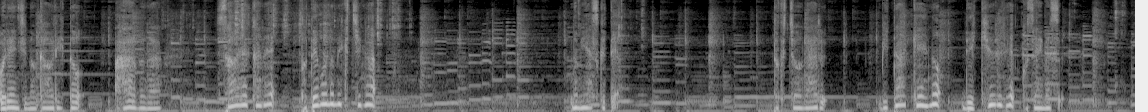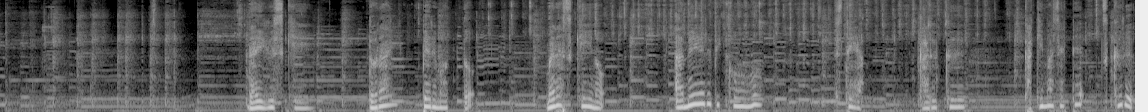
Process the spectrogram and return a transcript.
オレンジの香りとハーブが爽やかでとても飲み口が飲みやすくて特徴があるビター系のリキュールでございます。ライウスキードライベルモットマラスキーのアメールビコンをステア軽くかき混ぜて作る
